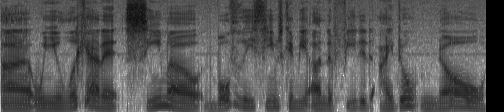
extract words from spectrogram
uh, when you look at it, SEMO, both of these teams can be undefeated. I don't know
